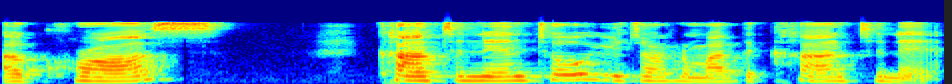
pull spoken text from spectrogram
across. Continental, you're talking about the continent.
